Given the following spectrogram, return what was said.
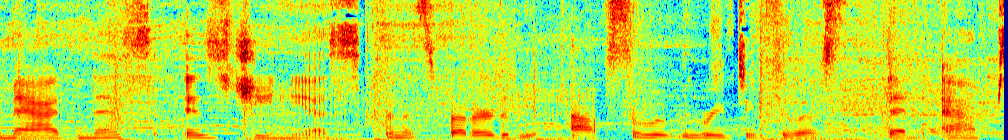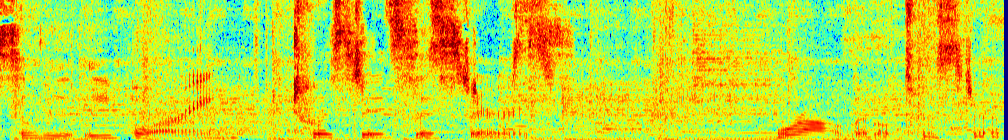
Madness is genius, and it's better to be absolutely ridiculous. than absolutely boring. Twisted Sisters. We're all a little twisted.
